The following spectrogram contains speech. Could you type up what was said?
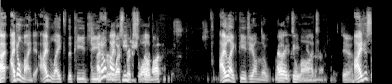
I I don't mind it. I like the PG I don't for mind Westbrook PG for the swap. Rockets. I like PG on the I like Rockets PG a lot. on Yeah. I just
